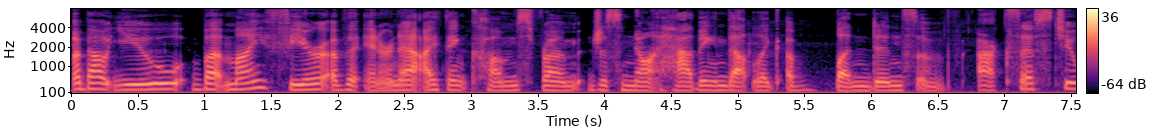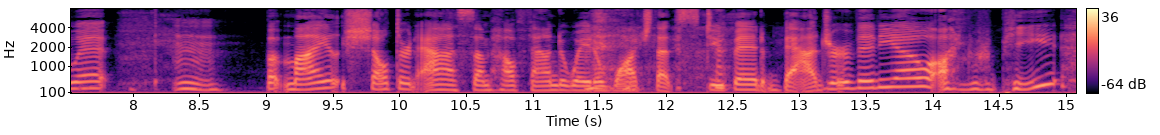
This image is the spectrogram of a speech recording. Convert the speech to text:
about you, but my fear of the internet, I think, comes from just not having that like abundance of access to it. Mm. But my sheltered ass somehow found a way to watch that stupid badger video on repeat.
